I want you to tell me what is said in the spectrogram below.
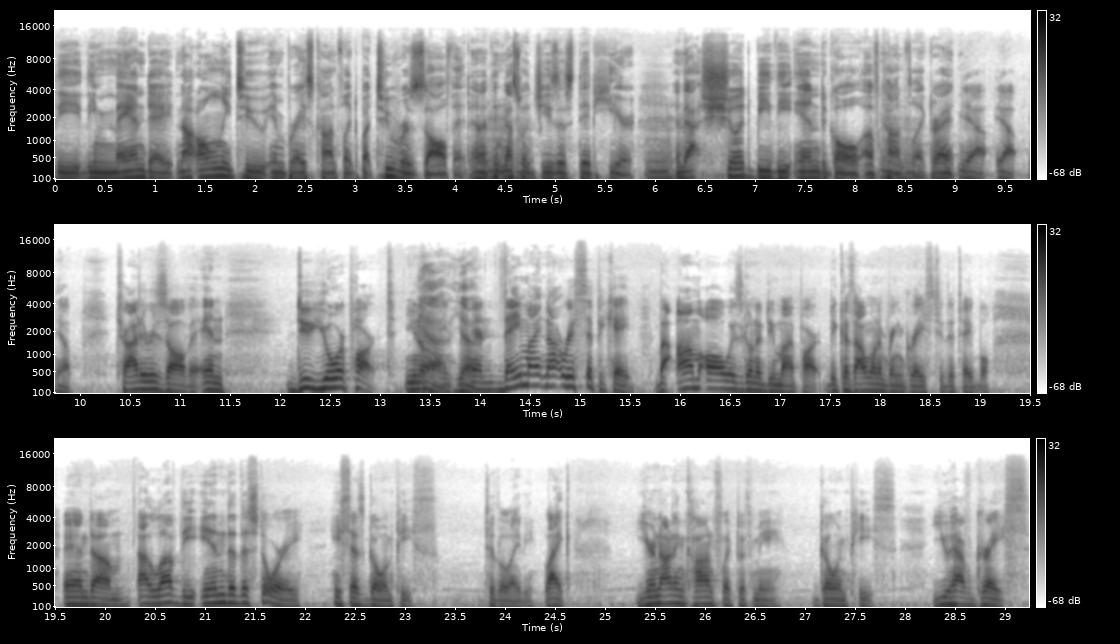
the the mandate not only to embrace conflict but to resolve it and i think that's what mm-hmm. jesus did here and that mm-hmm. should be the end goal of mm-hmm. conflict right Yeah, yeah, yeah. Try to resolve it and do your part. You know, what I Yeah, mean? yeah. and they might not reciprocate, but I'm always going to do my part because I want to bring grace to the table. And um, I love the end of the story. He says, "Go in peace," to the lady. Like, you're not in conflict with me. Go in peace. You have grace.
